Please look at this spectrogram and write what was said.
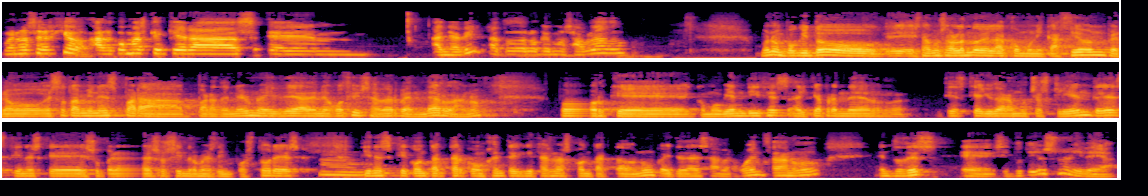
Bueno, Sergio, ¿algo más que quieras em, añadir a todo lo que hemos hablado? Bueno, un poquito, eh, estamos hablando de la comunicación, pero eso también es para, para, tener una idea de negocio y saber venderla, ¿no? Porque, como bien dices, hay que aprender, tienes que ayudar a muchos clientes, tienes que superar esos síndromes de impostores, mm. tienes que contactar con gente que quizás no has contactado nunca y te da esa vergüenza, ¿no? Entonces, eh, si tú tienes una idea,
